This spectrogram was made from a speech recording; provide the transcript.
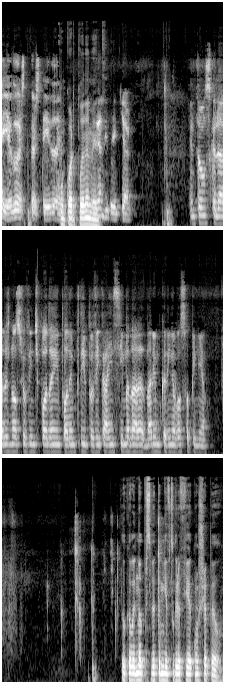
Aí eu gosto, da ideia. Concordo plenamente. Grande ideia, Tiago. Então, se calhar, os nossos ouvintes podem, podem pedir para vir cá em cima dar, darem um bocadinho a vossa opinião. Eu acabei de me aperceber que a minha fotografia é com chapéu.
